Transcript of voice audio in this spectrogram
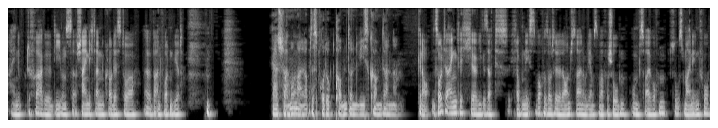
eine gute Frage, die uns wahrscheinlich dann Crowdestor äh, beantworten wird. ja, schauen Aber, wir mal, ob das Produkt kommt und wie es kommt dann. Ne? Genau, sollte eigentlich, äh, wie gesagt, ich glaube nächste Woche sollte der Launch sein, aber die haben es mal verschoben um zwei Wochen. So ist meine Info.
